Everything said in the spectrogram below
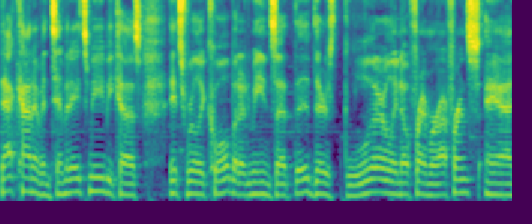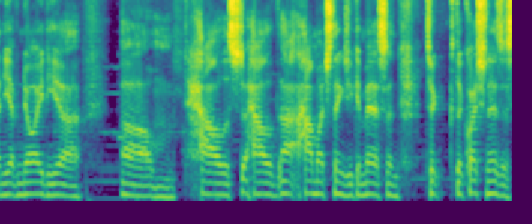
that kind of intimidates me because it's really cool but it means that th- there's literally no frame of reference and you have no idea um how how uh, how much things you can miss and to the question is is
